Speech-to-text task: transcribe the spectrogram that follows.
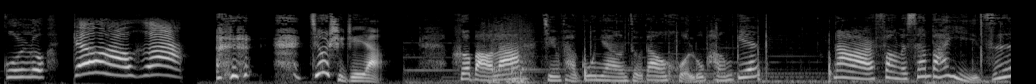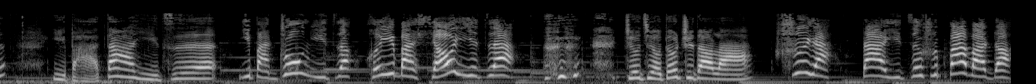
咕噜，真好喝！是这样，喝饱了，金发姑娘走到火炉旁边，那儿放了三把椅子，一把大椅子，一把中椅子和一把小椅子。啾啾都知道啦。是呀，大椅子是爸爸的，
